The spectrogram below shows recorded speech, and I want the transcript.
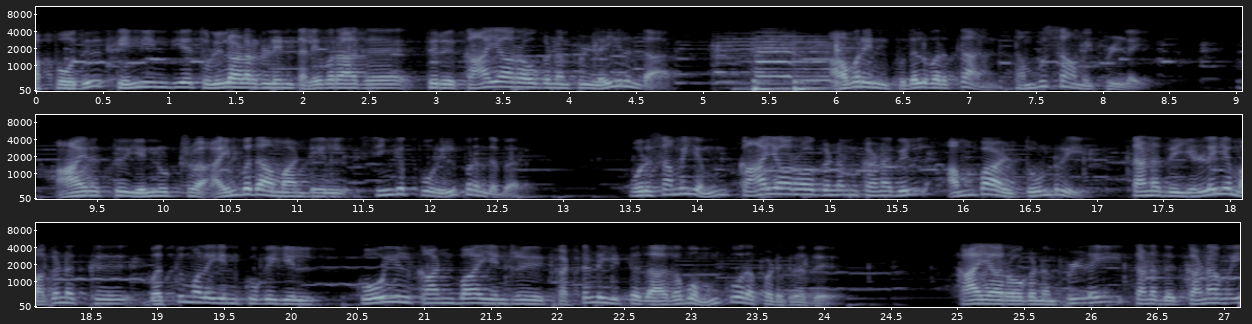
அப்போது தென்னிந்திய தொழிலாளர்களின் தலைவராக திரு காயாரோகணம் பிள்ளை இருந்தார். அவரின் புதல்வர் தான் தம்புசாமி பிள்ளை. ஆயிரத்து எண்ணூற்று ஐம்பதாம் ஆண்டில் சிங்கப்பூரில் பிறந்தவர். ஒரு சமயம் காயாரோகணம் கனவில் அம்பாள் தோன்றி தனது இளைய மகனுக்கு பத்துமலையின் குகையில் கோயில் காண்பாய் என்று கட்டளையிட்டதாகவும் கூறப்படுகிறது. காயாரோகணம் பிள்ளை தனது கனவை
